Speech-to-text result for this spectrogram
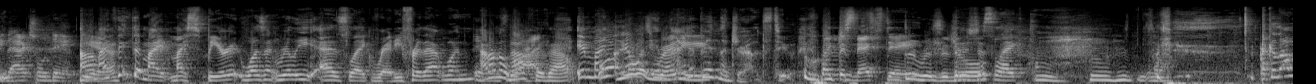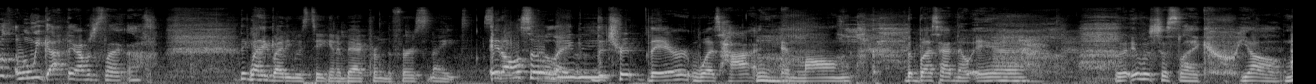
day, the actual day. Um, I think that my my spirit wasn't really as like ready for that one. I don't know was not why. for that. It might. Well, you it know was It might ready. have been the drugs too. Like the next day, the residual. It was just like. Because I was when we got there, I was just like, Ugh. I think like- everybody was taken aback from the first night. So It also still like the trip there was hot and long. the bus had no air. But it was just like y'all, I'm,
